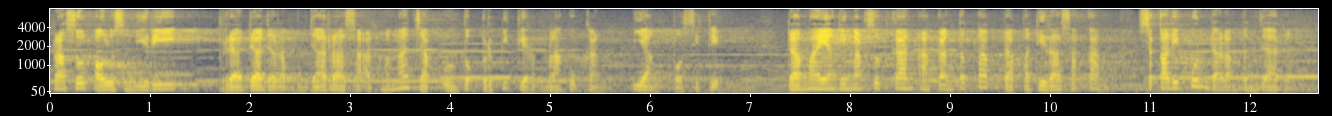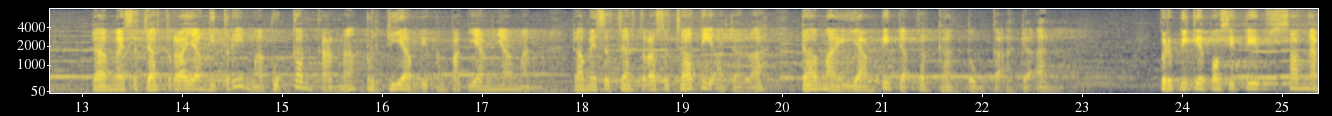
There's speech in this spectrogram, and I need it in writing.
Rasul Paulus sendiri berada dalam penjara saat mengajak untuk berpikir melakukan yang positif. Damai yang dimaksudkan akan tetap dapat dirasakan sekalipun dalam penjara Damai sejahtera yang diterima bukan karena berdiam di tempat yang nyaman. Damai sejahtera sejati adalah damai yang tidak tergantung keadaan. Berpikir positif sangat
